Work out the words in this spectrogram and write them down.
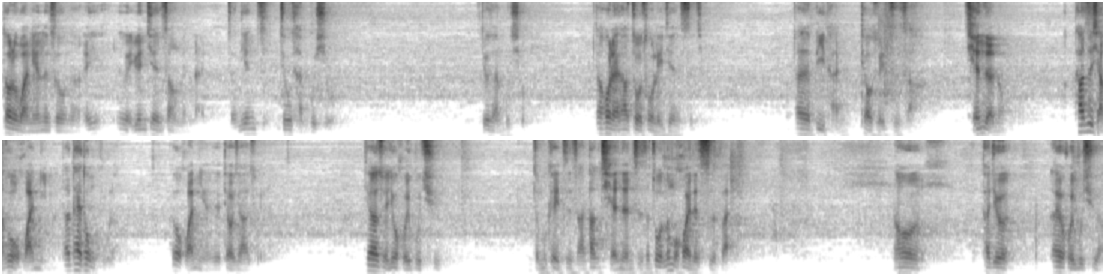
到了晚年的时候呢，哎，那个冤欠上门来。整天纠缠不休，纠缠不休。但后来他做错了一件事情，他在碧潭跳水自杀，前人哦，他是想说我还你嘛，他太痛苦了，说我还你了就跳下水了，跳下水就回不去，怎么可以自杀？当前人自杀，做那么坏的示范，然后他就他又回不去啊。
